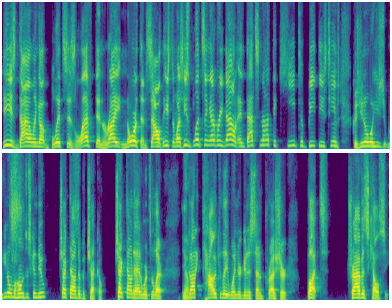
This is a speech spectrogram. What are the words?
He's dialing up blitzes left and right, north and south, east and west. He's blitzing every down, and that's not the key to beat these teams. Because you know what he's, you know, what Mahomes is going to do. Check down to Pacheco. Check down to. Edwards Helaire. You Yeah. got to calculate when you're going to send pressure. But Travis Kelce,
